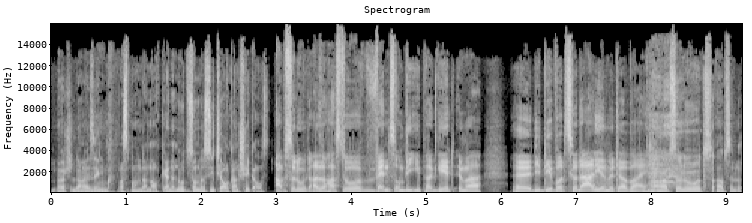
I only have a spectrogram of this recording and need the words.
Merchandising, was man dann auch gerne nutzt. Und das sieht ja auch ganz schick aus. Absolut. Also hast du, wenn es um die IPA geht, immer äh, die Devotionalien mit dabei. Absolut, absolut.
